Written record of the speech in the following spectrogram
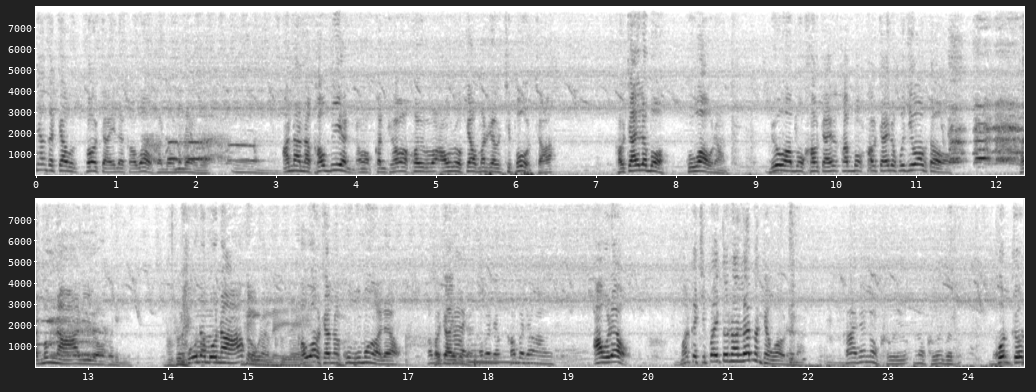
หยังกับเจ้าพอใจแล้วก็เว้ากันลงมาแล้วเลยเอออันนั้นน่ะเขาเบี้ยนออกกันเขาว่าคอยว่าเอาลูกเจ้ามันจะสิโพดซะเข้าใจแล้วบ่กูเว้านั่นหรือว่าบ่เข้าใจคำบ่เข้าใจแล้วกูสิเว้าต่อคันมึงหนาลีดอกก็ดี กูน่ะบ่หนากูน่ะเขาเว้าฉันน่ะกูบ่เมื่อแล้ว เขาไปเข้าใจจะบ่ได้เขาไปจะเขาไปจะเอาเอาแล้ว มันก็สิไปตัวนั้นแล้วมันจังเว้าเนี่ยนะข้าเนี่ยน้องเคยน้องเคยแบบคนจน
